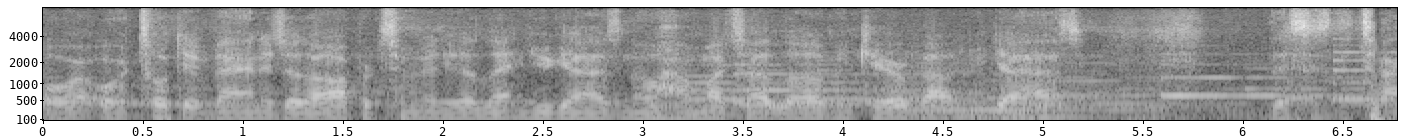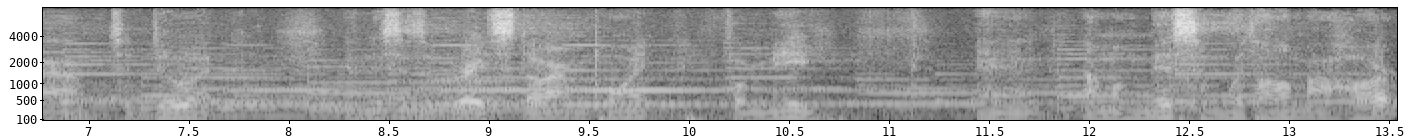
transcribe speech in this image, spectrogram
or, or took advantage of the opportunity of letting you guys know how much I love and care about you guys. This is the time to do it. And this is a great starting point for me. And I'm going to miss him with all my heart.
